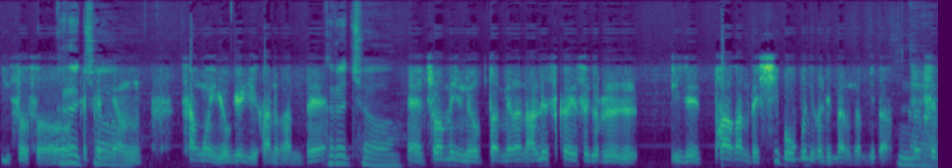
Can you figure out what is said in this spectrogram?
있어서 그렇죠. 태평양 상공의 요격이 가능한데 그렇죠. 예, 미군이 없다면 알래스카에서 그를 이제 파악하는데 15분이 걸린다는 겁니다. 네. 그래서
